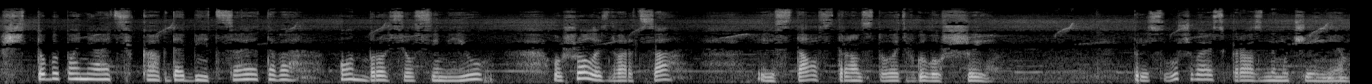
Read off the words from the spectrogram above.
Чтобы понять, как добиться этого, он бросил семью, ушел из дворца и стал странствовать в глуши, прислушиваясь к разным учениям.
